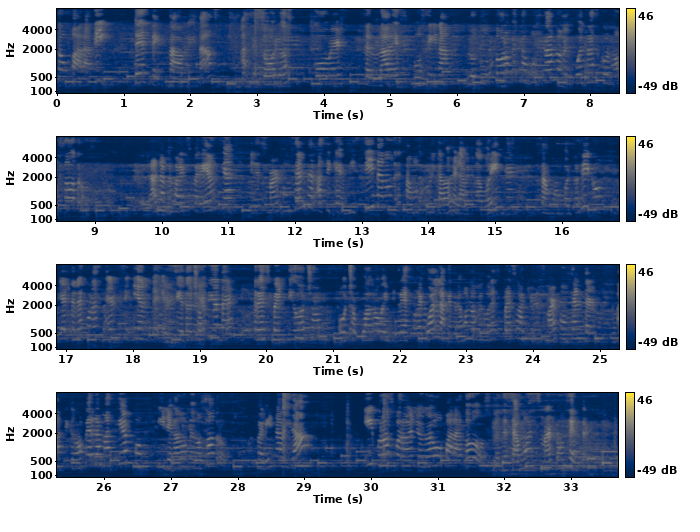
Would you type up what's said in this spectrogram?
para ti. Desde tabletas, accesorios, covers, celulares, bocina, Bluetooth, todo lo que estás buscando lo encuentras con nosotros. Tendrás la mejor experiencia en el Smartphone Center, así que visítanos. Estamos ubicados en la Avenida Borinque, San Juan, Puerto Rico. Y el teléfono es el siguiente, el 787-328-8423. Recuerda que tenemos los mejores precios aquí en el Smartphone Center, así que no pierdas más tiempo y llega donde nosotros. ¡Feliz Navidad! Próspero año nuevo para todos. Les deseamos Smartphone Center.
